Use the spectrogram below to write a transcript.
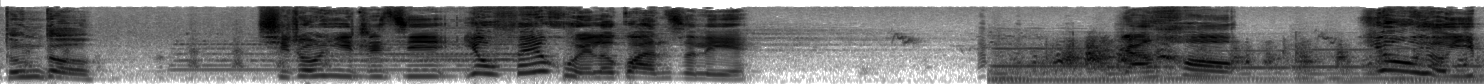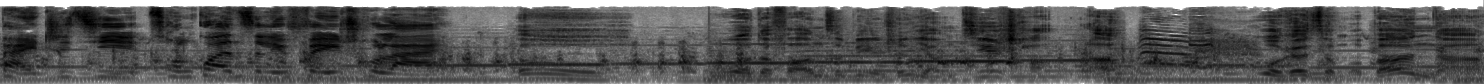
等等！其中一只鸡又飞回了罐子里，然后又有一百只鸡从罐子里飞出来。哦，我的房子变成养鸡场了，我该怎么办呢？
